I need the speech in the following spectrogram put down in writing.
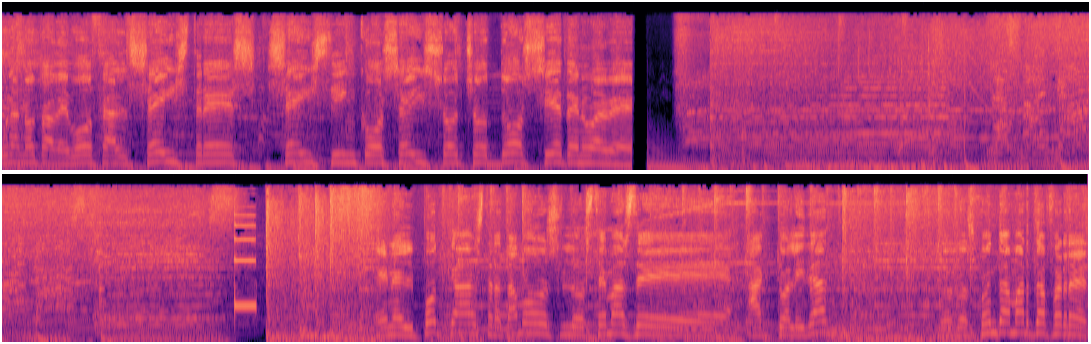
una nota de voz al 636568279. En el podcast tratamos los temas de actualidad. Nos los cuenta Marta Ferrer.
